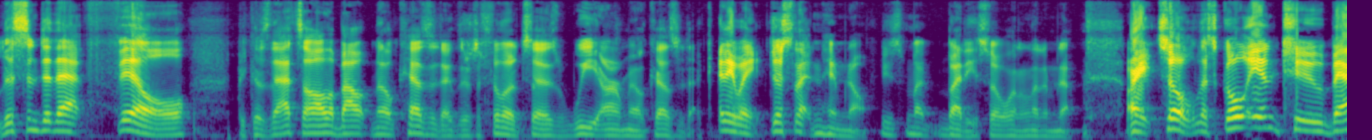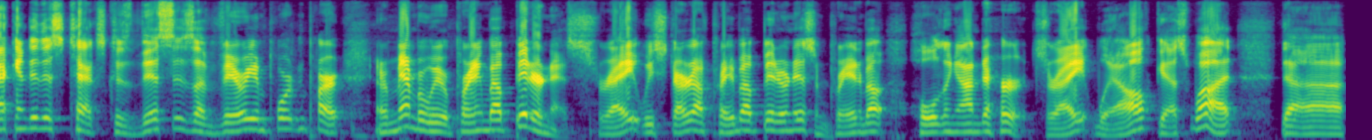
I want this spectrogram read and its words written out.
Listen to that, Phil, because that's all about Melchizedek. There's a filler that says, We are Melchizedek. Anyway, just letting him know. He's my buddy, so I want to let him know. All right, so let's go into back into this text because this is a very important part. And remember, we were praying about bitterness, right? We started off praying about bitterness and praying about holding on to hurts, right? Well, guess what? Uh,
